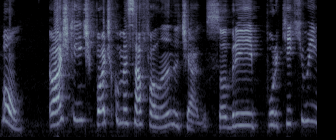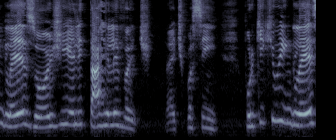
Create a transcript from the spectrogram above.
Bom, eu acho que a gente pode começar falando, Tiago, sobre por que, que o inglês hoje ele tá relevante, né? Tipo assim, por que, que o inglês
